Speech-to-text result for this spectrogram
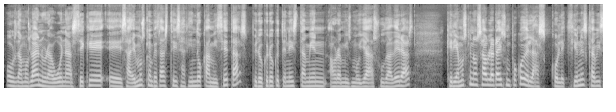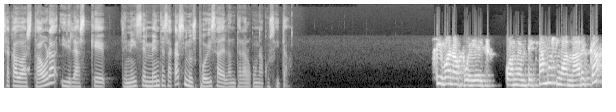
Os damos la enhorabuena. Sé que eh, sabemos que empezasteis haciendo camisetas, pero creo que tenéis también ahora mismo ya sudaderas. Queríamos que nos hablarais un poco de las colecciones que habéis sacado hasta ahora y de las que tenéis en mente sacar, si nos podéis adelantar alguna cosita. Sí, bueno, pues cuando empezamos la marca,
